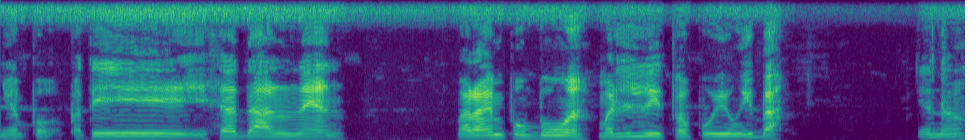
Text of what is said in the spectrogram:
Yan po. Pati sa daanan na yan. Maraming pong bunga. Maliliit pa po yung iba. Yan, oh.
